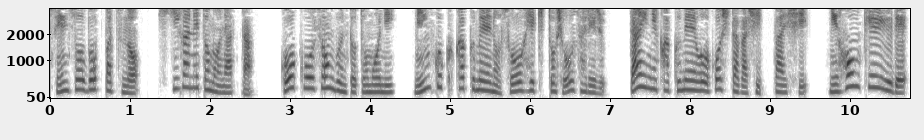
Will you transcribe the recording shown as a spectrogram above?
戦争勃発の引き金ともなった。高校孫文と共に民国革命の双璧と称される。第二革命を起こしたが失敗し、日本経由で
